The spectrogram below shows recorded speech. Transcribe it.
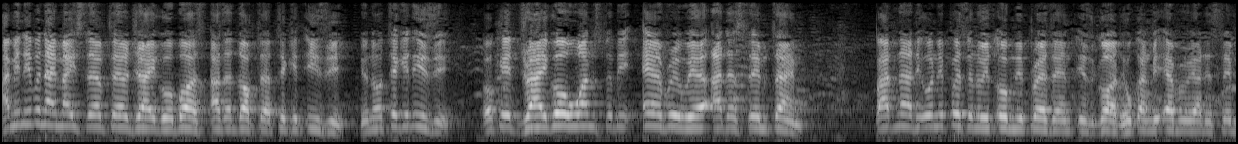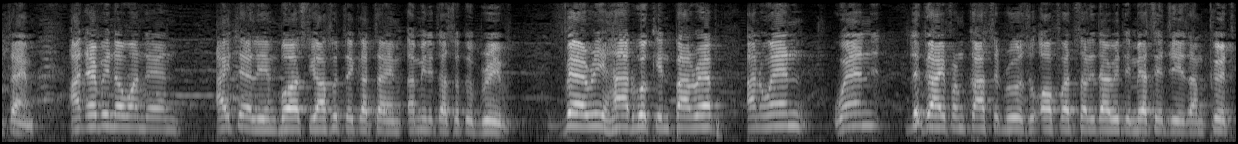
I mean, even I myself tell Drigo, boss, as a doctor, take it easy. You know, take it easy. Okay, Drigo wants to be everywhere at the same time. Partner, the only person who is omnipresent is God, who can be everywhere at the same time. And every now and then, I tell him, boss, you have to take a time, a minute or so to breathe. Very hard-working pal rep. And when, when the guy from Castlebruce who offered solidarity messages, I'm Kurt,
